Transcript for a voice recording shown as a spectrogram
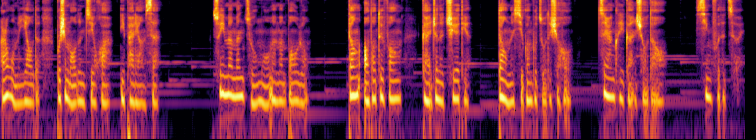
而我们要的不是矛盾激化、一拍两散，所以慢慢琢磨，慢慢包容。当熬到对方。改正的缺点，当我们习惯不足的时候，自然可以感受到幸福的滋味。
